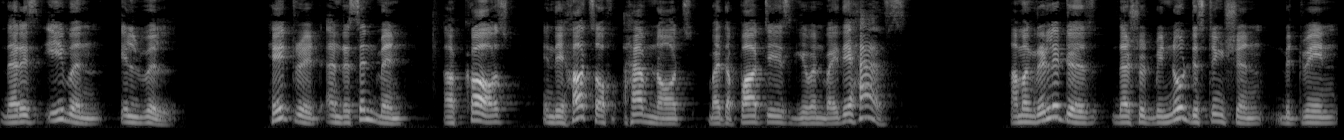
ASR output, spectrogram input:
there is even ill will. Hatred and resentment are caused in the hearts of have nots by the parties given by the haves. Among relatives, there should be no distinction between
